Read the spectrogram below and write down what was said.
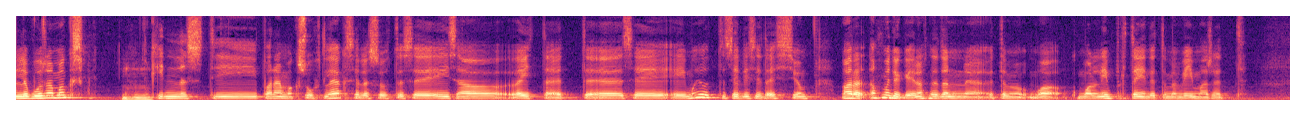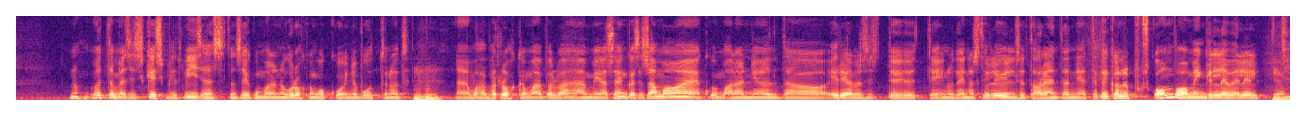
lõbusamaks mm, -hmm. kindlasti paremaks suhtlejaks, selles suhtes ei saa väita, et äh, see ei mõjuta selliseid asju. ma arvan, et noh, muidugi noh, need on, ütleme, ma, kui ma olen import teinud, ütleme viimased noh, võtame siis keskmiselt viis aastat on see, kui ma olen nagu rohkem kokku on ju puutunud mm, -hmm. vahepeal rohkem, vahepeal vähem ja see on ka seesama aeg, kui ma olen nii-öelda erialasest tööd teinud, ennast üleüldiselt arendanud, nii et kõik on lõpuks kombo mingil levelil yeah.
